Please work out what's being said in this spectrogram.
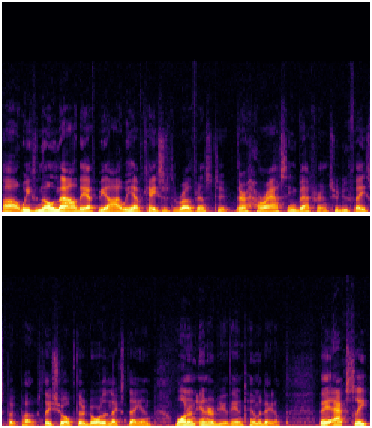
Uh, we know now the FBI, we have cases at the Rutherford Institute. They're harassing veterans who do Facebook posts. They show up at their door the next day and want an interview. They intimidate them. They actually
